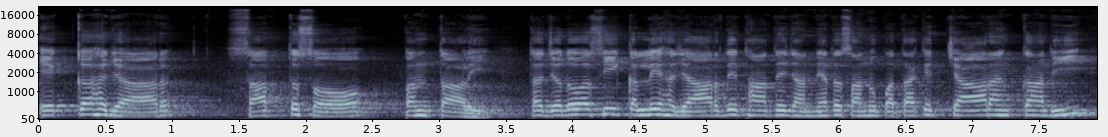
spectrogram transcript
1745 ਤਾਂ ਜਦੋਂ ਅਸੀਂ ਇਕੱਲੇ ਹਜ਼ਾਰ ਦੇ ਥਾਂ ਤੇ ਜਾਂਦੇ ਆ ਤਾਂ ਸਾਨੂੰ ਪਤਾ ਕਿ ਚਾਰ ਅੰਕਾਂ ਦੀ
